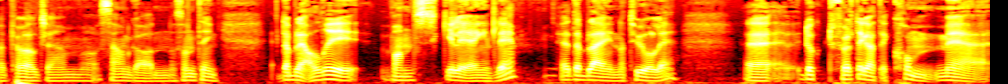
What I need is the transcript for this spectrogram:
med Pearl Jam og Soundgarden og sånne ting. Det ble aldri vanskelig, egentlig. Eh, det ble naturlig. Eh, da følte jeg at jeg kom med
